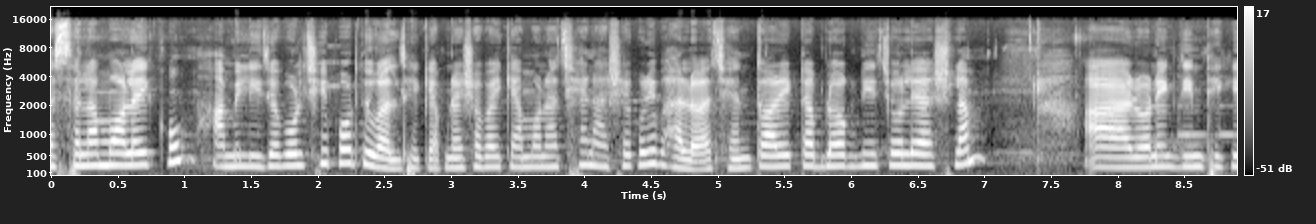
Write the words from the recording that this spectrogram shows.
আসসালামু আলাইকুম, আমি লিজা বলছি পর্তুগাল থেকে। আপনারা সবাই কেমন আছেন? আশা করি ভালো আছেন। তো আরেকটা ব্লগ নিয়ে চলে আসলাম। আর অনেক দিন থেকে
